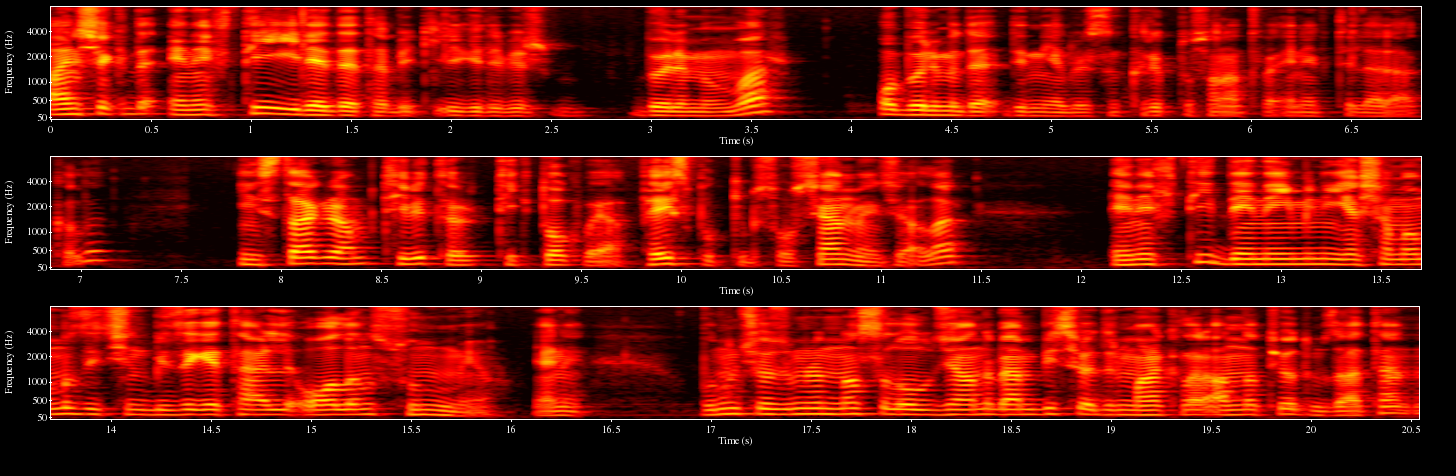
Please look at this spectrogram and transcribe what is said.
Aynı şekilde NFT ile de tabii ki ilgili bir bölümüm var. O bölümü de dinleyebilirsin kripto sanat ve NFT ile alakalı. Instagram, Twitter, TikTok veya Facebook gibi sosyal mecralar NFT deneyimini yaşamamız için bize yeterli o alanı sunmuyor. Yani bunun çözümünün nasıl olacağını ben bir süredir markalar anlatıyordum zaten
